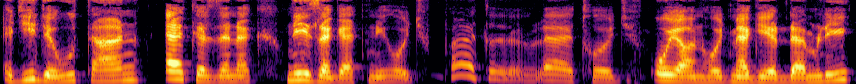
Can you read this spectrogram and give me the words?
egy idő után elkezdenek nézegetni, hogy hát lehet, hogy olyan, hogy megérdemli,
